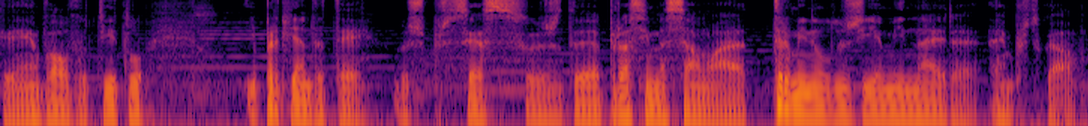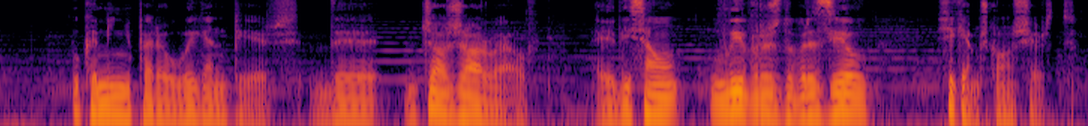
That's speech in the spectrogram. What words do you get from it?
que envolve o título e partilhando até os processos de aproximação à terminologia mineira em Portugal. O caminho para o Wigan Pier, de George Orwell, a edição Livros do Brasil. Fiquemos com um certo.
